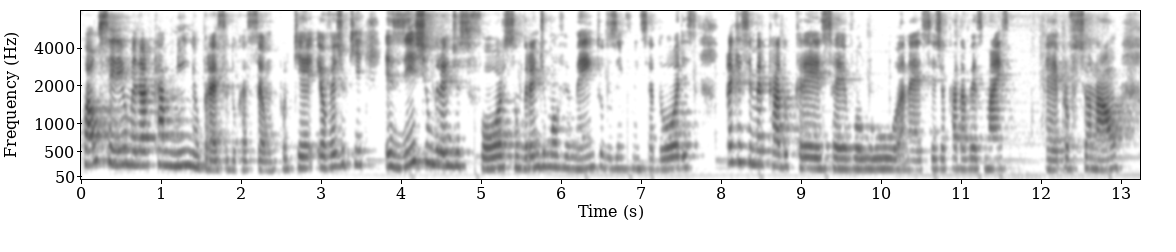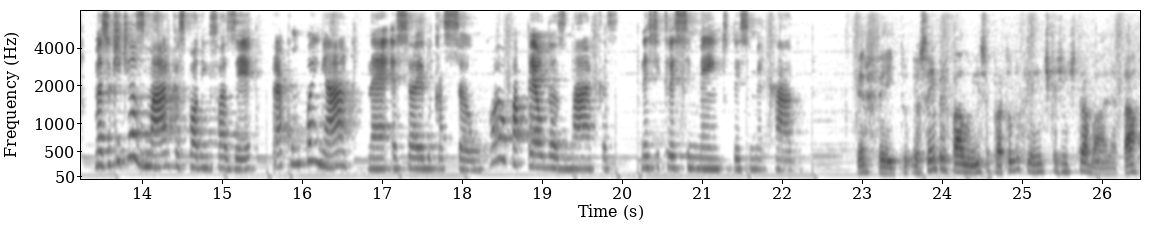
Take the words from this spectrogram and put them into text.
qual seria o melhor caminho para essa educação? Porque eu vejo que existe um grande esforço, um grande movimento dos influenciadores para que esse mercado cresça, evolua, né, seja cada vez mais é, profissional. Mas o que, que as marcas podem fazer para acompanhar né, essa educação? Qual é o papel das marcas nesse crescimento desse mercado? Perfeito. Eu sempre falo isso para todo cliente que a gente trabalha, tá?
